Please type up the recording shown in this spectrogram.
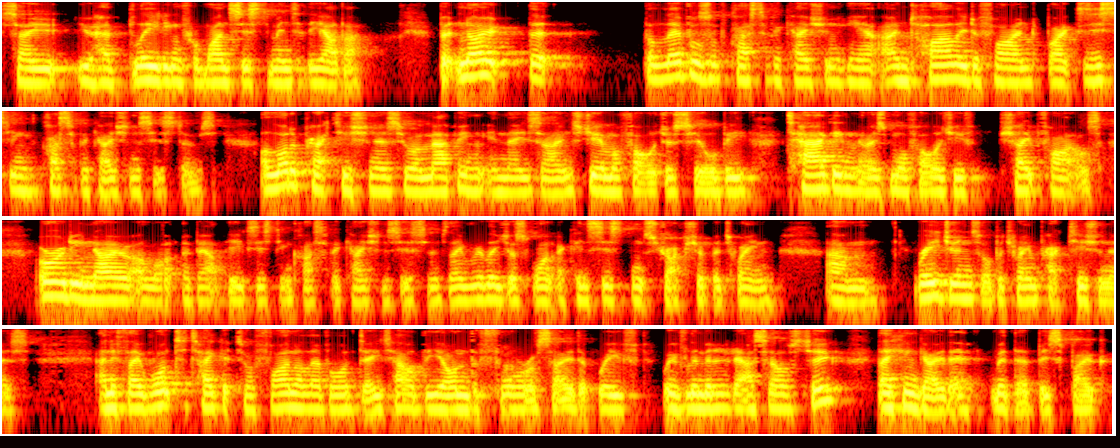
So you, you have bleeding from one system into the other. But note that the levels of classification here are entirely defined by existing classification systems. A lot of practitioners who are mapping in these zones, geomorphologists who will be tagging those morphology shapefiles, already know a lot about the existing classification systems. They really just want a consistent structure between um, regions or between practitioners. And if they want to take it to a finer level of detail beyond the four or so that we've we've limited ourselves to, they can go there with their bespoke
